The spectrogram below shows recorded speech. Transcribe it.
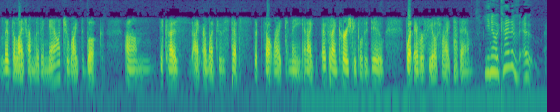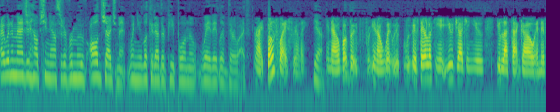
live the life I'm living now, to write the book, um, because I, I went through the steps that felt right to me, and I that's what I encourage people to do, whatever feels right to them. You know, it kind of. Uh, I would imagine helps you now sort of remove all judgment when you look at other people and the way they live their life. Right, both ways, really. Yeah. You know, but, but you know, if they're looking at you, judging you, you let that go, and if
